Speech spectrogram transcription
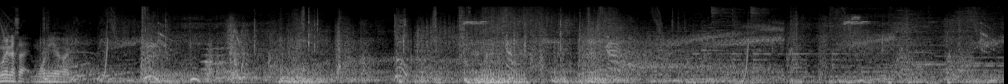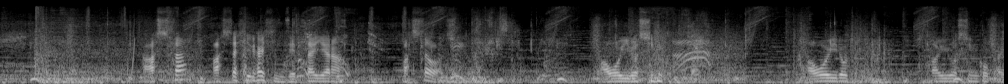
ごめんなさい盛り上がり。明日？明日昼配信絶対やらん。明日はちょっと。青色申告会。青色青色申告会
